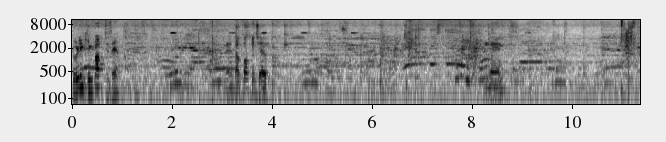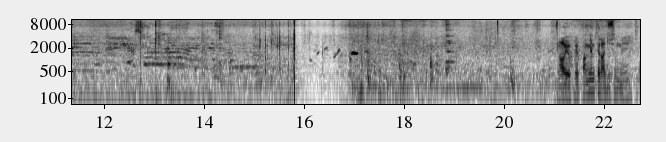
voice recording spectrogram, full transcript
놀림 김밥 주세요? 네 떡볶이 제육. 네. 아 옆에 빵 냄새가 아주 좋네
